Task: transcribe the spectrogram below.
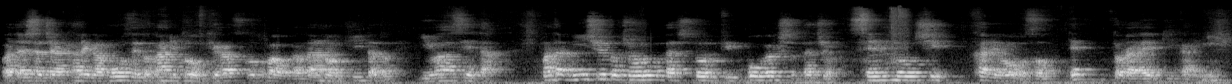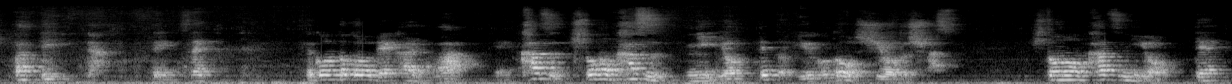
私たちは彼がモーセと神とを汚す言葉を語るのを聞いたと言わせた。また民衆と長老たちと立法学者たちを先導し、彼を襲って捕らえ議会に引っ張っていった。って言うんですね。でこのところで彼らは、数、人の数によってということをしようとします。人の数によって、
